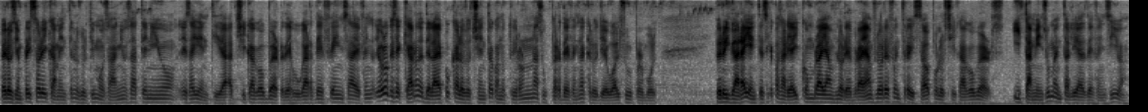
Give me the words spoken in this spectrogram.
Pero siempre históricamente en los últimos años ha tenido esa identidad Chicago Bears de jugar defensa, defensa. Yo creo que se quedaron desde la época de los 80 cuando tuvieron una super defensa que los llevó al Super Bowl. Pero y Garay, entonces, ¿qué pasaría ahí con Brian Flores? Brian Flores fue entrevistado por los Chicago Bears y también su mentalidad es defensiva.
